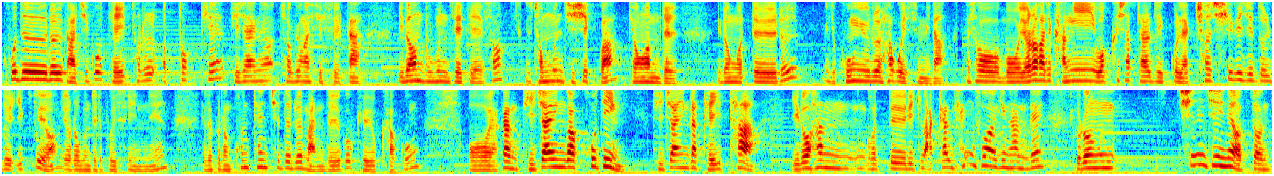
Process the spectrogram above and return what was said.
코드를 가지고 데이터를 어떻게 디자인에 적용할 수 있을까 이런 부분들에 대해서 전문 지식과 경험들 이런 것들을 이제 공유를 하고 있습니다. 그래서 뭐 여러 가지 강의 워크샵 자료도 있고 lecture 시리즈들도 있고요. 여러분들이 볼 수 있는 그래서 그런 콘텐츠들을 만들고 교육하고 어 약간 디자인과 코딩, 디자인과 데이터 이러한 것들이 좀 약간 생소하긴 한데 그런 신진의 어떤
